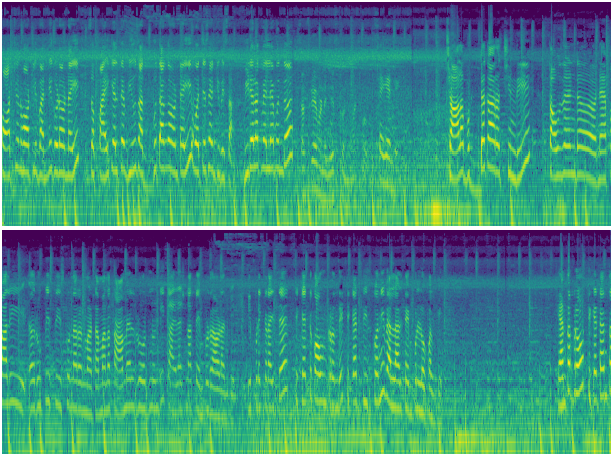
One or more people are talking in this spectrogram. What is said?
ఫార్చ్యూన్ హోటల్ ఇవన్నీ కూడా ఉన్నాయి. సో పైకి వెళ్తే వ్యూస్ అద్భుతంగా ఉంటాయి. వచ్చేసాయని చూపిస్తా. వీడియోలోకి వెళ్ళే ముందు చెయ్యండి చాలా బుడ్డ కార్ వచ్చింది. థౌజండ్ నేపాలీ రూపీస్ తీసుకున్నారనమాట మన తామెల్ రోడ్ నుండి కైలాష్నాథ్ టెంపుల్ రావడానికి. ఇప్పుడు ఇక్కడైతే టికెట్ కౌంటర్ ఉంది. టికెట్ తీసుకొని వెళ్ళాలి టెంపుల్ లోపలికి. ఎంత బ్రో? టికెట్ ఎంత?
